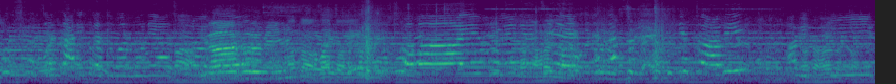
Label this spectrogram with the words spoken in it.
ফুলসজ্জার তারিখটা তোমার মনে আছে না করবি? সবাই ভুলে গেছে। কিন্তু আমি আমি ঠিক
